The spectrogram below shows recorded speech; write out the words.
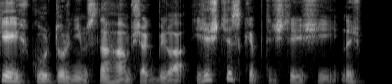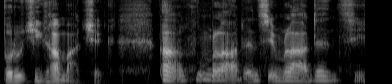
K jejich kulturním snahám však byla ještě skeptičtější než poručík Hamáček. Ach, mládenci, mládenci,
